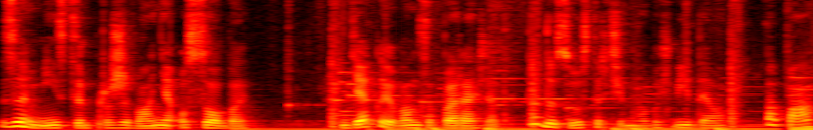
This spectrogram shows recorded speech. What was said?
за місцем проживання особи. Дякую вам за перегляд до зустрічі в нових відео. Па-па!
